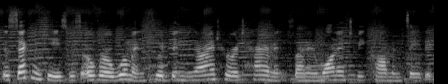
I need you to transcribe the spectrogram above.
The second case was over a woman who had been denied her retirement fund and wanted to be compensated.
